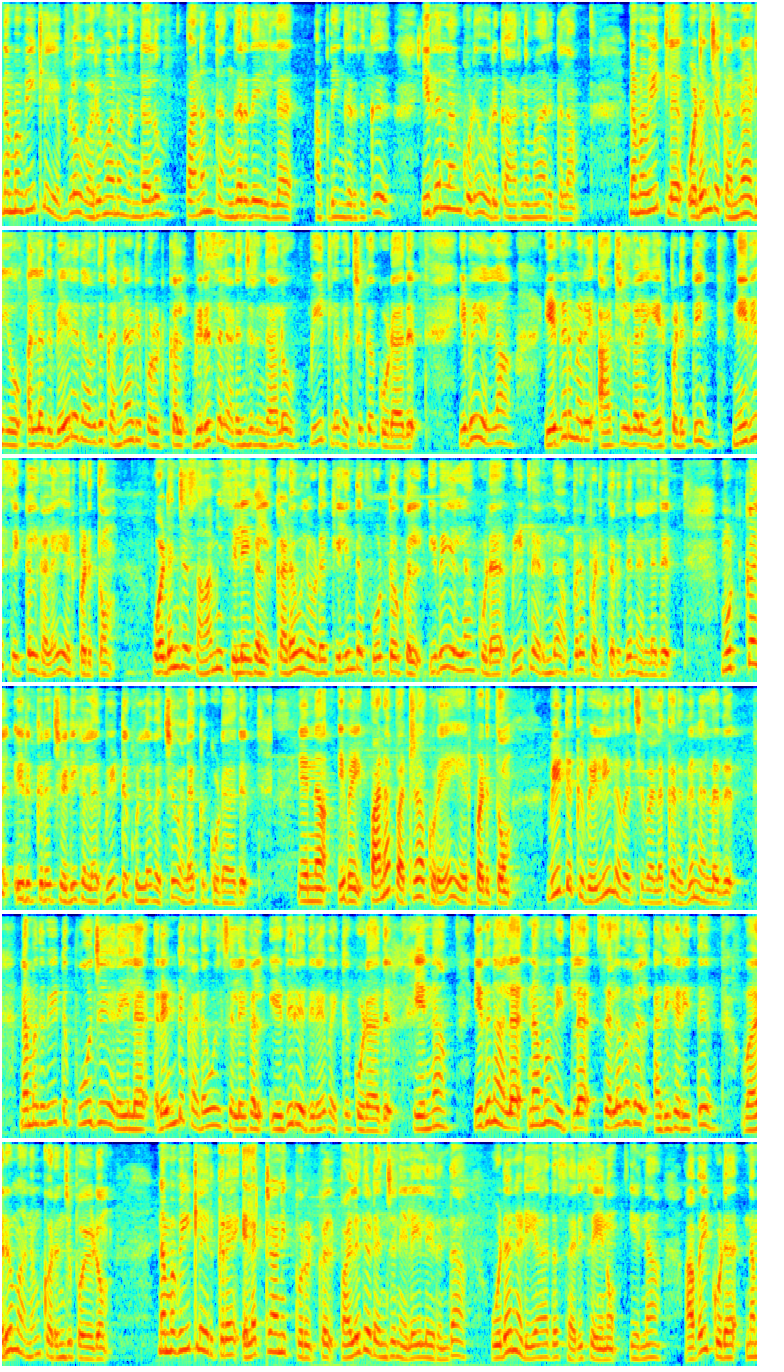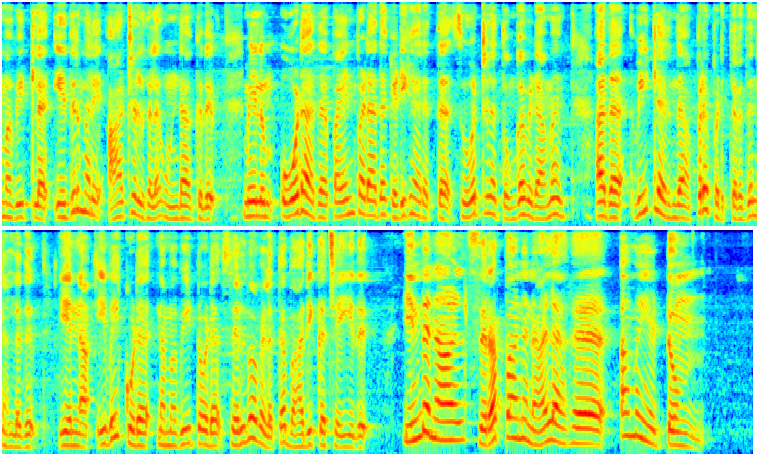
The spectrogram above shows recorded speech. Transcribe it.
நம்ம வீட்டில் எவ்வளோ வருமானம் வந்தாலும் பணம் தங்குறதே இல்லை அப்படிங்கிறதுக்கு இதெல்லாம் கூட ஒரு காரணமாக இருக்கலாம். நம்ம வீட்டில் உடஞ்ச கண்ணாடியோ அல்லது வேறு ஏதாவது கண்ணாடி பொருட்கள் விரிசல் அடைஞ்சிருந்தாலோ வீட்டில் வச்சுக்கக்கூடாது இவையெல்லாம் எதிர்மறை ஆற்றல்களை ஏற்படுத்தி நிதி சிக்கல்களை ஏற்படுத்தும். உடஞ்ச சாமி சிலைகள் கடவுளோட கிழிந்த ஃபோட்டோக்கள் இவையெல்லாம் கூட வீட்டில் இருந்து அப்புறப்படுத்துறது நல்லது. முட்கள் இருக்கிற செடிகளை வீட்டுக்குள்ளே வச்சு வளர்க்கக்கூடாது ஏன்னா இவை பண பற்றாக்குறையை ஏற்படுத்தும். வீட்டுக்கு வெளியில் வச்சு வளர்க்குறது நல்லது. நமது வீட்டு பூஜை அறையில் ரெண்டு கடவுள் சிலைகள் எதிரெதிரே வைக்கக்கூடாது. ஏன்னா இதனால் நம்ம வீட்டில் செலவுகள் அதிகரித்து வருமானம் குறைஞ்சு போயிடும். நம்ம வீட்டில் இருக்கிற எலக்ட்ரானிக் பொருட்கள் பழுதடைஞ்ச நிலையில் இருந்தால் உடனடியாக அதை சரி செய்யணும். ஏன்னா அவை கூட நம்ம வீட்டில் எதிர்மறை ஆற்றல்களை உண்டாக்குது. மேலும் ஓடாத பயன்படாத கடிகாரத்தை சுவற்றில் தொங்க விடாமல் அதை வீட்டில் இருந்து அப்புறப்படுத்துறது நல்லது. ஏன்னா இவை கூட நம்ம வீட்டோட செல்வ வளத்தை பாதிக்க செய்யுது. இந்த நாள் சிறப்பான நாளாக அமையட்டும்.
